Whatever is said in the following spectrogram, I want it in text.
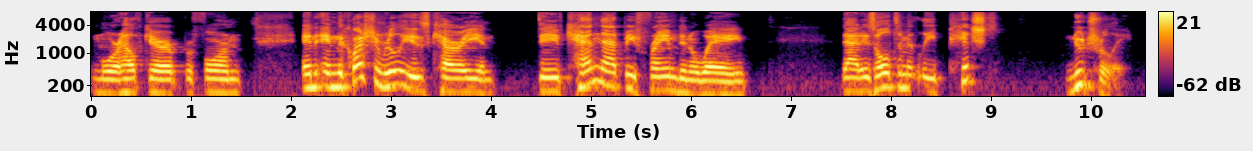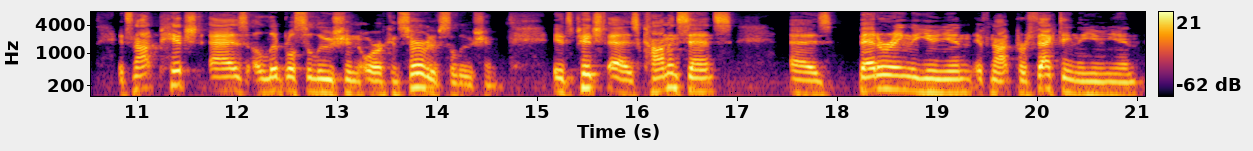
more healthcare reform. And, and the question really is, Carrie and Dave, can that be framed in a way that is ultimately pitched neutrally? It's not pitched as a liberal solution or a conservative solution. It's pitched as common sense, as bettering the union, if not perfecting the union,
